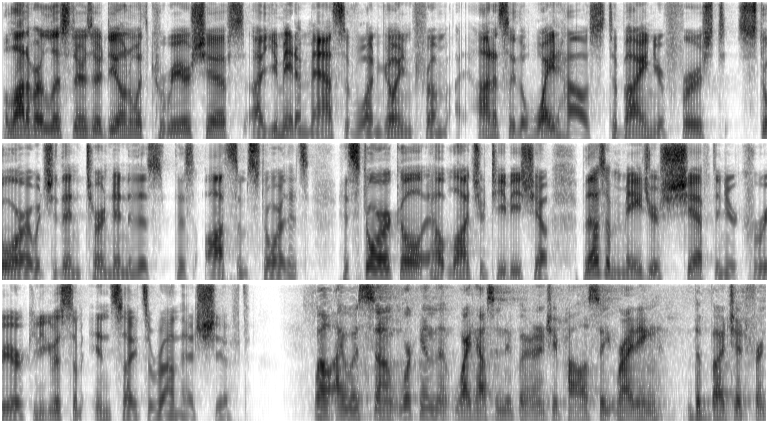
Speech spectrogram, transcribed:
A lot of our listeners are dealing with career shifts. Uh, you made a massive one going from honestly the White House to buying your first store, which you then turned into this this awesome store that's historical. It helped launch your TV show. But that was a major shift in your career. Can you give us some insights around that shift? Well, I was uh, working in the White House in nuclear energy policy, writing the budget for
